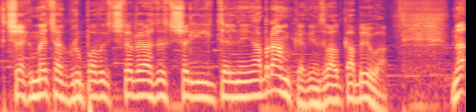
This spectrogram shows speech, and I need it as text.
W trzech meczach grupowych cztery razy strzelili celnie na bramkę, więc walka była. No,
